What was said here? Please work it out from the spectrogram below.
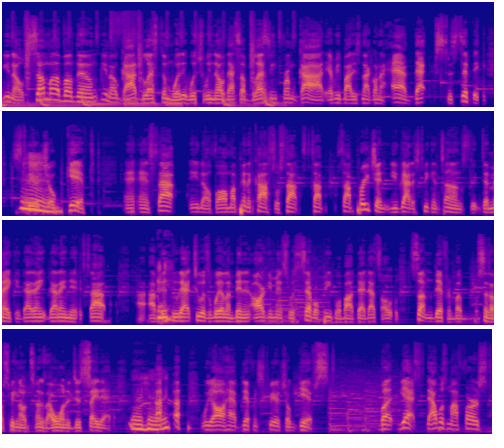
you know, some of them, you know, God blessed them with it, which we know that's a blessing from God. Everybody's not going to have that specific spiritual mm. gift. And, and, stop, you know, for all my Pentecostals, stop, stop, stop preaching. You got to speak in tongues to, to, make it. That ain't, that ain't it. Stop. I, have been through that too as well and been in arguments with several people about that. That's whole, something different. But since I'm speaking on tongues, I want to just say that mm-hmm. we all have different spiritual gifts. But yes, that was my first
